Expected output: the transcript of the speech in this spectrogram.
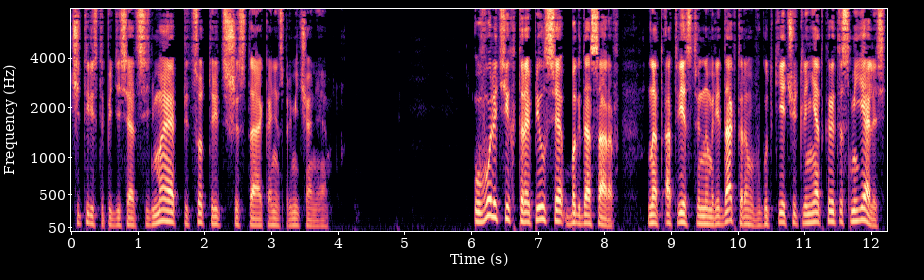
457-536, конец примечания. Уволить их торопился Богдасаров – над ответственным редактором в гудке чуть ли не открыто смеялись.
